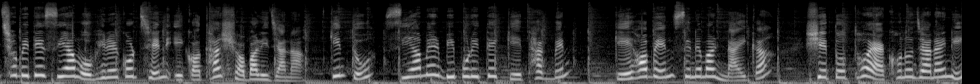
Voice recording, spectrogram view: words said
ছবিতে সিয়াম অভিনয় করছেন, এ কথা সবারই জানা। কিন্তু সিয়ামের বিপরীতে কে থাকবেন? কে হবেন সিনেমার নায়িকা? সে তথ্য এখনও জানায়নি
